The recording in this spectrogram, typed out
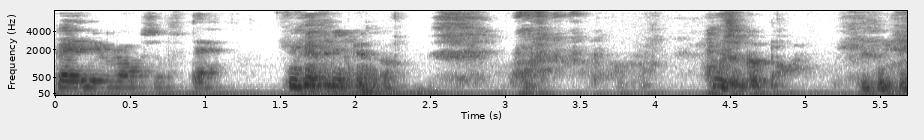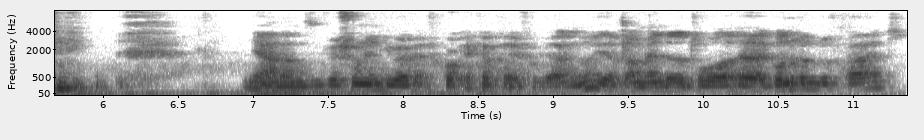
Belly Robs of Death. genau. Who's a good boy? ja, dann sind wir schon in die Echo Cave gegangen. Ne? Ihr habt am Ende Tor, äh, Gundrin befreit.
